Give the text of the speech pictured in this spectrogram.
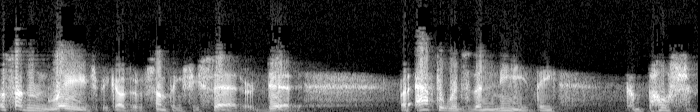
A sudden rage because of something she said or did. But afterwards, the need, the compulsion,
